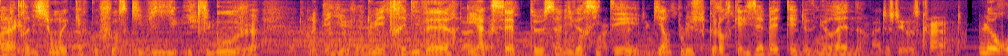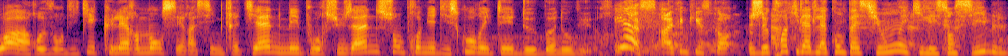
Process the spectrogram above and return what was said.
La tradition est quelque chose qui vit et qui bouge. Le pays aujourd'hui est très divers et accepte sa diversité bien plus que lorsqu'Élisabeth est devenue reine. Le roi a revendiqué clairement ses racines chrétiennes, mais pour Suzanne, son premier discours était de bon augure. Je crois qu'il a de la compassion et qu'il est sensible.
